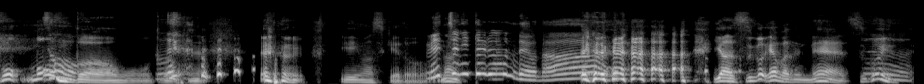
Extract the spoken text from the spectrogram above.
も、もんだ、もう、とかね、言いますけど。めっちゃ似てるんだよな。いや、すごい、やっぱね、すごい。うん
